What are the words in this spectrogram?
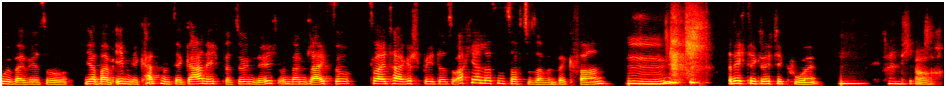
cool, weil wir so, ja, weil eben, wir kannten uns ja gar nicht persönlich und dann gleich so zwei Tage später so, ach ja, lass uns doch zusammen wegfahren. Mhm. Richtig, richtig cool. Mhm, fand ich auch.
